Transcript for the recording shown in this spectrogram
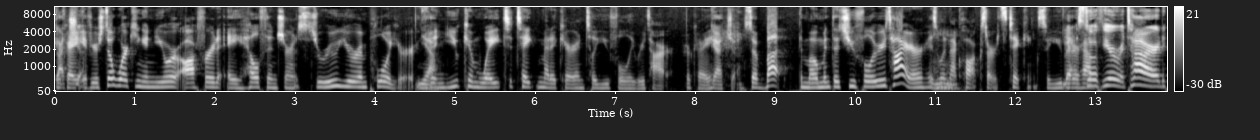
Okay. If you're still working and you are offered a health insurance through your employer, Yeah. then you can wait to take Medicare until you fully retire. Okay. Gotcha. So, but the moment that you fully retire is when that clock starts ticking. So you better Yeah, have. so if you're retired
